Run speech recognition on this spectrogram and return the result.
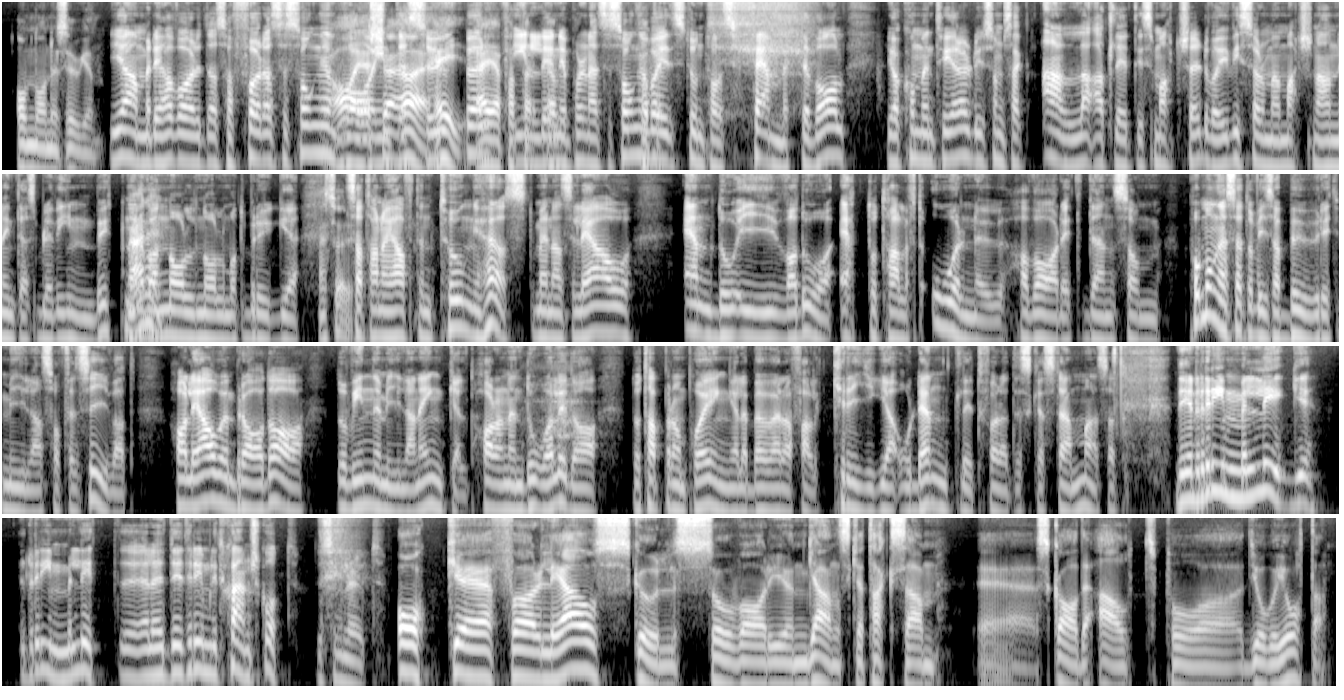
om någon är sugen. Ja, men det har varit, alltså förra säsongen Ja, var jag inte ja, hej, super. hej, fattar. Inledningen på den här säsongen fattar. var ju stundtals femte val. Jag kommenterade ju som sagt alla Atletis matcher. Det var ju vissa av de här matcherna han inte ens blev inbytt när Nej, det nej. var 0-0 mot Brygge. Så att han har ju haft en tung höst, medan Leao ändå i, vadå, ett och ett halvt år nu har varit den som på många sätt och vis har burit Milans offensiv. Att har Leao en bra dag, då vinner Milan enkelt. Har han en dålig dag, då tappar de poäng eller behöver i alla fall kriga ordentligt för att det ska stämma. Så att det är en rimlig, rimligt, eller det är ett rimligt stjärnskott du singlar ut. Och eh, för Leaos skull så var det ju en ganska tacksam eh, skade-out på Diogo Jota,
